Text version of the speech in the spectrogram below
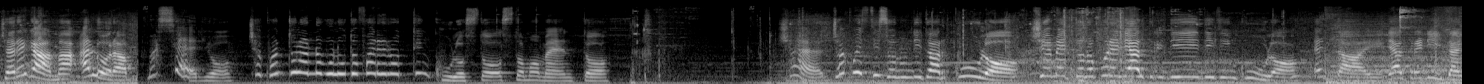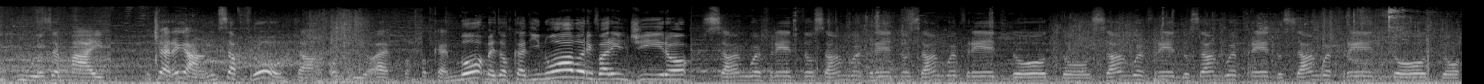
Cioè, raga, ma allora... Ma serio? Cioè, quanto l'hanno voluto fare rotti in culo sto, sto momento? Cioè, già questi sono un dito al culo Ci mettono pure gli altri di diti in culo E dai, le altre dita in culo semmai Cioè, raga, non si affronta. Oddio, ecco Ok, mo mi tocca di nuovo rifare il giro. Sangue freddo, sangue freddo, sangue freddo do, Sangue freddo, sangue freddo, sangue freddo do.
